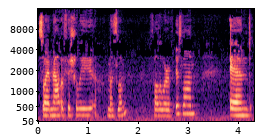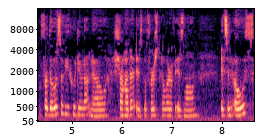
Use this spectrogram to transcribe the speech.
So I'm now officially Muslim, follower of Islam. And for those of you who do not know, Shahada is the first pillar of Islam. It's an oath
